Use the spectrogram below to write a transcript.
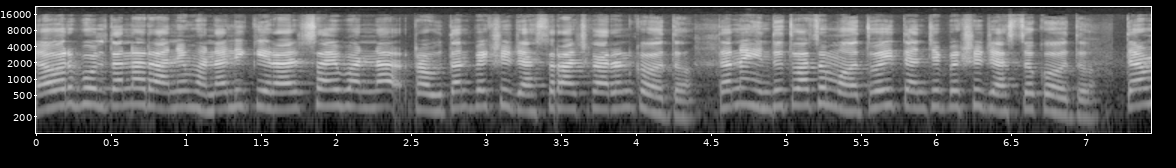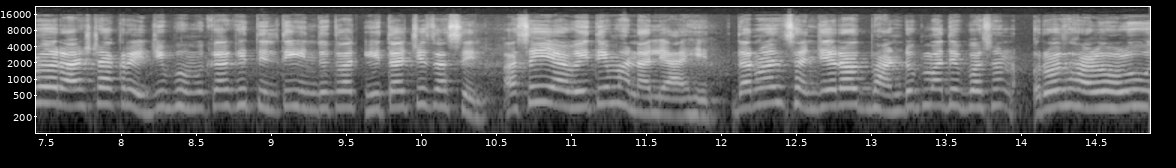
यावर बोलताना राणे म्हणाली की राजसाहेबांना राऊतांपेक्षा जास्त राजकारण कळतं. त्यांना हिंदुत्वाचं महत्वही त्यांच्यापेक्षा जास्त कळतं. त्यामुळे राज ठाकरे जी भूमिका घेतील ती हिंदुत्व हिताचीच असेल असे यावेळी ते म्हणाले आहेत. दरम्यान संजय राऊत भांडूपमध्ये बसून रोज हळूहळू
